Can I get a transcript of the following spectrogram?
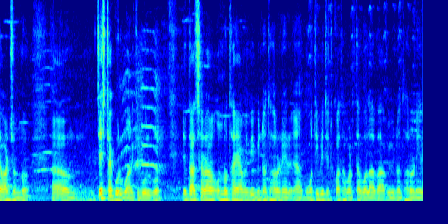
দেওয়ার জন্য। চেষ্টা করব আর কি বলব। যে তাছাড়া অন্যথায় আমি বিভিন্ন ধরনের মোটিভেটেড কথাবার্তা বলা বা বিভিন্ন ধরনের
